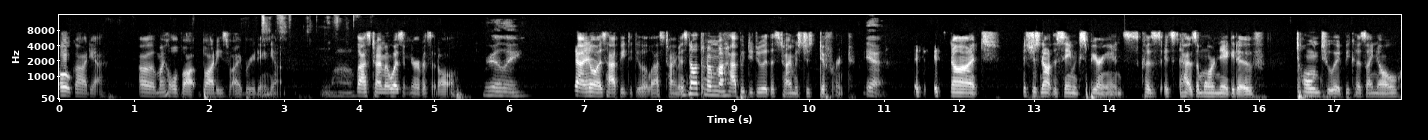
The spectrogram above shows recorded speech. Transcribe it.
Oh God, yeah. Uh, my whole vo- body's vibrating. Yeah. Wow. Last time I wasn't nervous at all. Really? Yeah, I know. I was happy to do it last time. It's not that I'm not happy to do it this time. It's just different. Yeah. It, it's not. It's just not the same experience because it has a more negative tone to it because I know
